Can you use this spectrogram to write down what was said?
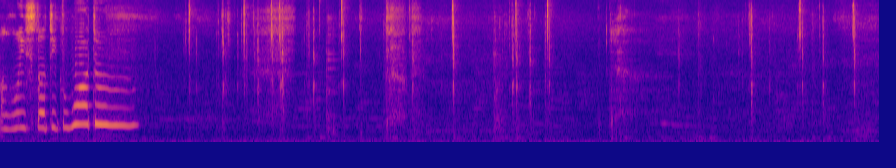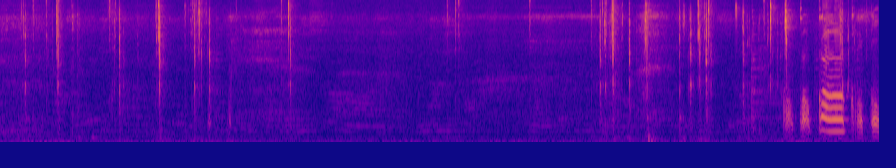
Oh, least not in water. Go go go go go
